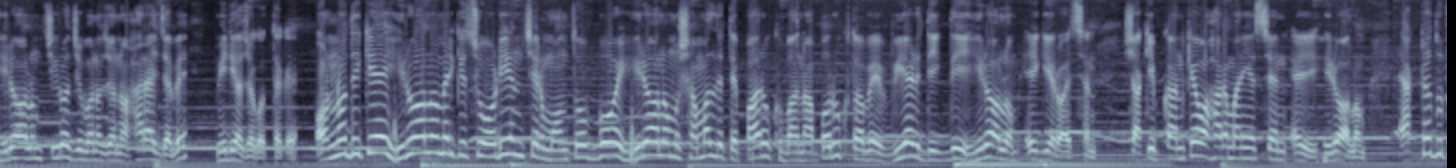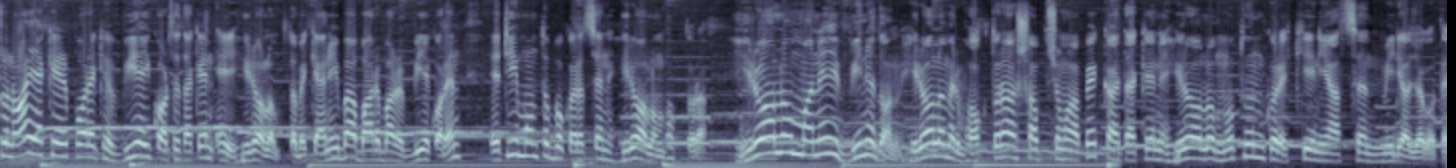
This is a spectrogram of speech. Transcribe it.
হিরো আলম চিরজীবনের জন্য হারাই যাবে মিডিয়া জগৎ থেকে। অন্যদিকে হিরো আলমের কিছু অডিয়েন্সের মন্তব্য, হিরো আলম সামাল দিতে পারুক বা না পারুক, তবে বিয়ের দিক দিয়ে হিরো আলম এগিয়ে রয়েছেন। শাকিব খানকেও হার মানিয়েছেন এই হিরো আলম। একটা দুটো নয়, একের পর এক বিয়েই করতে থাকেন এই হিরো আলম। তবে কেনই বা বারবার বিয়ে করেন, এটি মন্তব্য করেছেন হিরো আলম ভক্তরা। হিরো আলম মানে বিনোদন। হিরো আলমের ভক্তরা সবসময় অপেক্ষায় থাকেন হিরো আলম নতুন করে কে নিয়ে আসছেন মিডিয়া জগতে।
